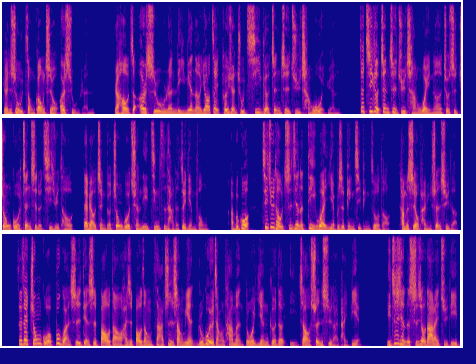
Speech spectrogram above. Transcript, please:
人数总共只有二十五人。然后这二十五人里面呢，又要再推选出七个政治局常务委员。这七个政治局常委呢，就是中国政治的七巨头，代表整个中国权力金字塔的最巅峰啊。不过，七巨头之间的地位也不是平起平坐的哦，他们是有排名顺序的。所以，在中国，不管是电视报道还是报章杂志上面，如果有讲到他们，都会严格的依照顺序来排列。以之前的十九大来举例，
